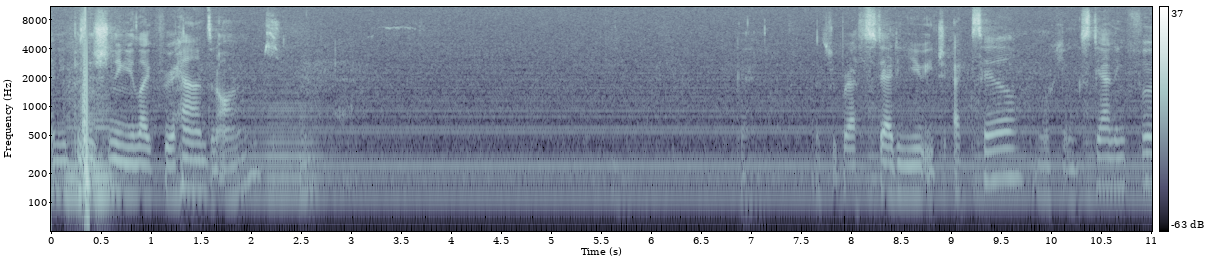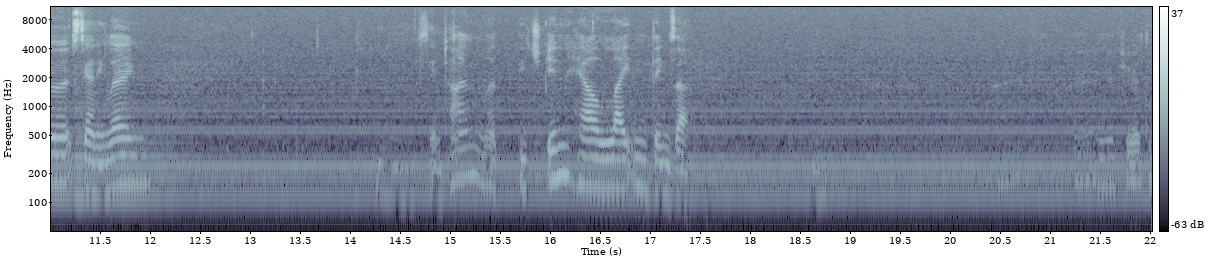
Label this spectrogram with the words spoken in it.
Any positioning you like for your hands and arms. Let your breath steady you each exhale. Working standing foot, standing leg. Same time, let each inhale lighten things up. if you're at the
